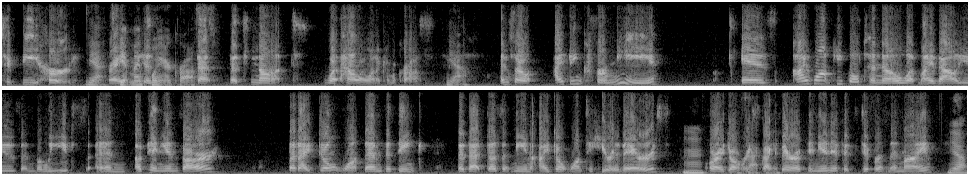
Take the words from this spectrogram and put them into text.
to be heard. yeah Right, to get my because point across That that's not what how I want to come across. yeah And so I think for me is I want people to know what my values and beliefs and opinions are, but I don't want them to think that that doesn't mean I don't want to hear theirs Mm, or I don't Exactly. respect their opinion if it's different than mine, yeah.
